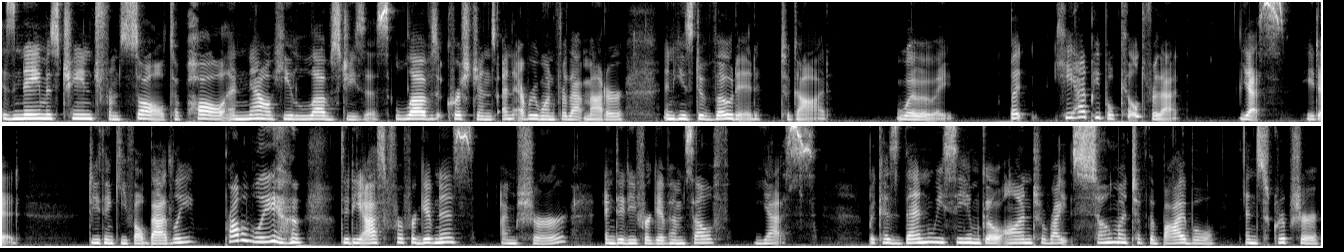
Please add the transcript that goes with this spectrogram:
his name is changed from Saul to Paul, and now he loves Jesus, loves Christians, and everyone for that matter, and he's devoted to God. Wait, wait, wait. But he had people killed for that. Yes, he did. Do you think he felt badly? Probably. did he ask for forgiveness? I'm sure. And did he forgive himself? Yes. Because then we see him go on to write so much of the Bible and scripture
